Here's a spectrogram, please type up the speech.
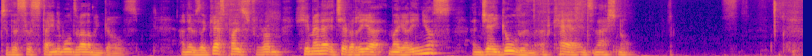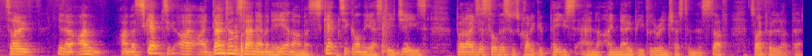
to the Sustainable Development Goals. And there was a guest post from Jimena Echeverria Magarinos and Jay Goulden of CARE International. So, you know, I'm I'm a skeptic. I, I don't understand M&E and I'm a skeptic on the SDGs, but I just thought this was quite a good piece and I know people are interested in this stuff, so I put it up there.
